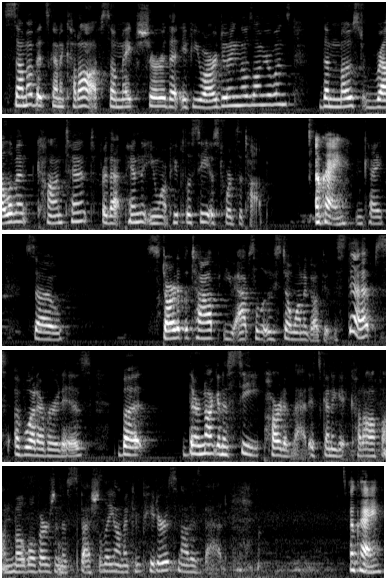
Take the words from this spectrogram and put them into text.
Some of it's going to cut off. So make sure that if you are doing those longer ones, the most relevant content for that pin that you want people to see is towards the top. okay. Okay. So start at the top. You absolutely still want to go through the steps of whatever it is, but they're not going to see part of that. It's going to get cut off on mobile version, especially on a computer. It's not as bad. Okay.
